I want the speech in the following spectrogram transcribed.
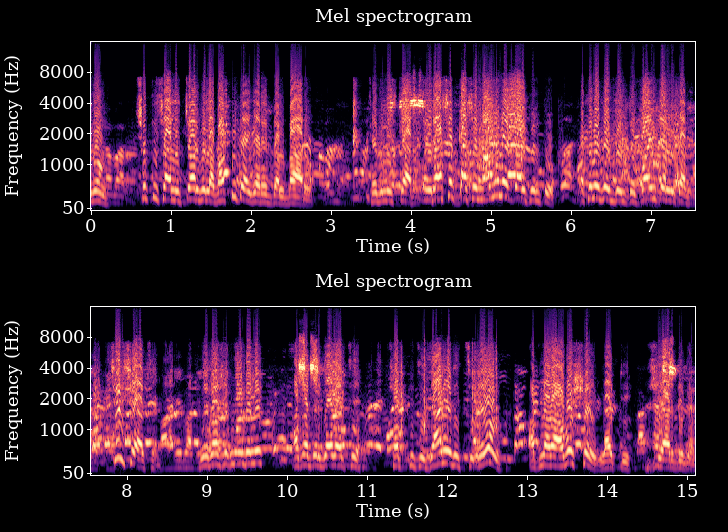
এবং শক্তিশালী চরবিলা বাপ্পি টাইগারের দল বারো। সেভেন স্টার ওই রাশেদ কাশে মামুনের দল কিন্তু এখনও পর্যন্ত পয়েন্ট শীর্ষে আছেন দর্শক আপনাদের সবকিছু জানিয়ে দিচ্ছি এবং আপনারা অবশ্যই লাইভটি শেয়ার দেবেন।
